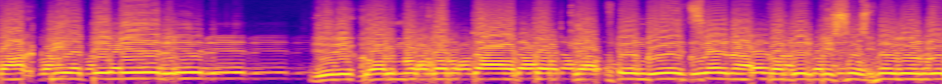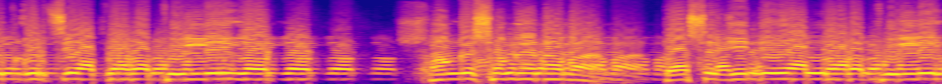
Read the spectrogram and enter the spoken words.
পার্টিয়া টিমের যিনি কর্মকর্তা, অর্থাৎ ক্যাপ্টেন রয়েছেন, আপনাদের বিশেষভাবে অনুরোধ করছি, আপনারা ফিল্ডিং সঙ্গে সঙ্গে নামান। টসে জিতে আপনারা ফিল্ডিং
